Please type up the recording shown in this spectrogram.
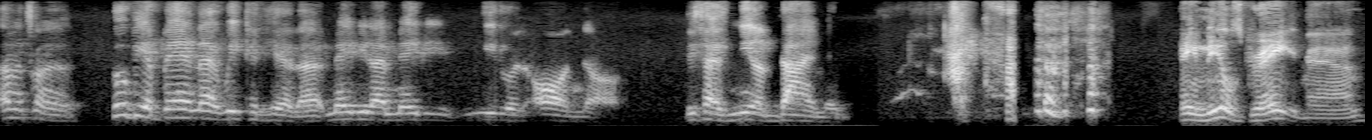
I'm just gonna, who'd be a band that we could hear that maybe that maybe we would all know, besides Neil Diamond? hey, Neil's great, man.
